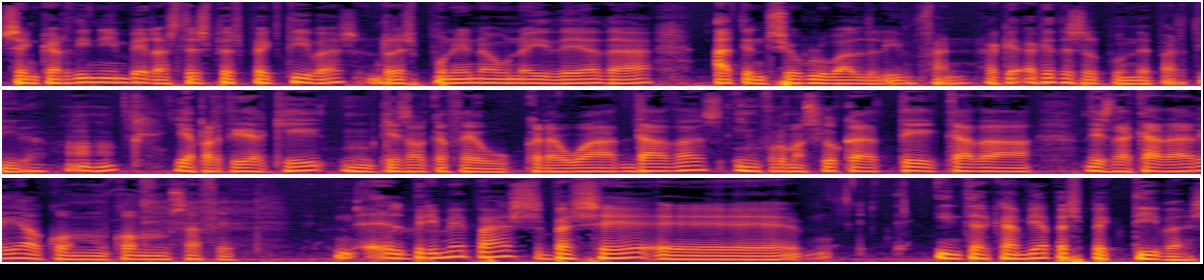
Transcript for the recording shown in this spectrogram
s'encardinin bé les tres perspectives perspectives responent a una idea d'atenció global de l'infant. Aquest, aquest és el punt de partida. Uh -huh. I a partir d'aquí, què és el que feu? Creuar dades, informació que té cada, des de cada àrea o com, com s'ha fet? El primer pas va ser eh, intercanviar perspectives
